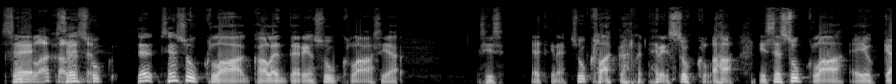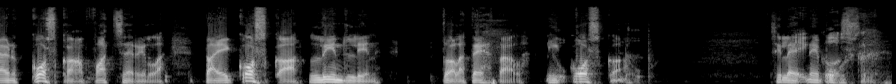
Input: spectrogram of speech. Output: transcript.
Se, se, su, se, se suklaakalenterin suklaa siellä, siis hetkinen, suklaakalenterin suklaa, niin se suklaa ei ole käynyt koskaan Fatserilla tai ei koskaan Lindlin tuolla tehtaalla. Ei Nope. koskaan. Nope. Sille ei, ne ei puhu koskaan. sille.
